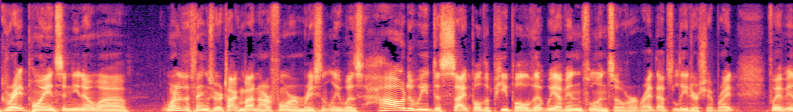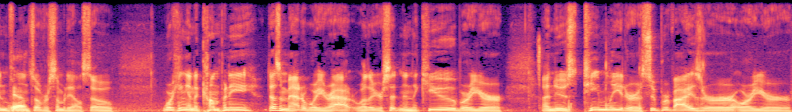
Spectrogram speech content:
great points. And you know, uh, one of the things we were talking about in our forum recently was how do we disciple the people that we have influence over? Right, that's leadership. Right, if we have influence yeah. over somebody else, so working in a company doesn't matter where you're at, whether you're sitting in the cube or you're a news team leader, a supervisor, or you're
